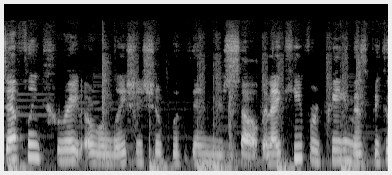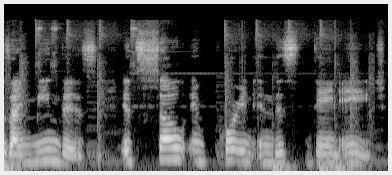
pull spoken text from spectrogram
definitely create a relationship within yourself. And I keep repeating this because I mean this. It's so important in this day and age.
